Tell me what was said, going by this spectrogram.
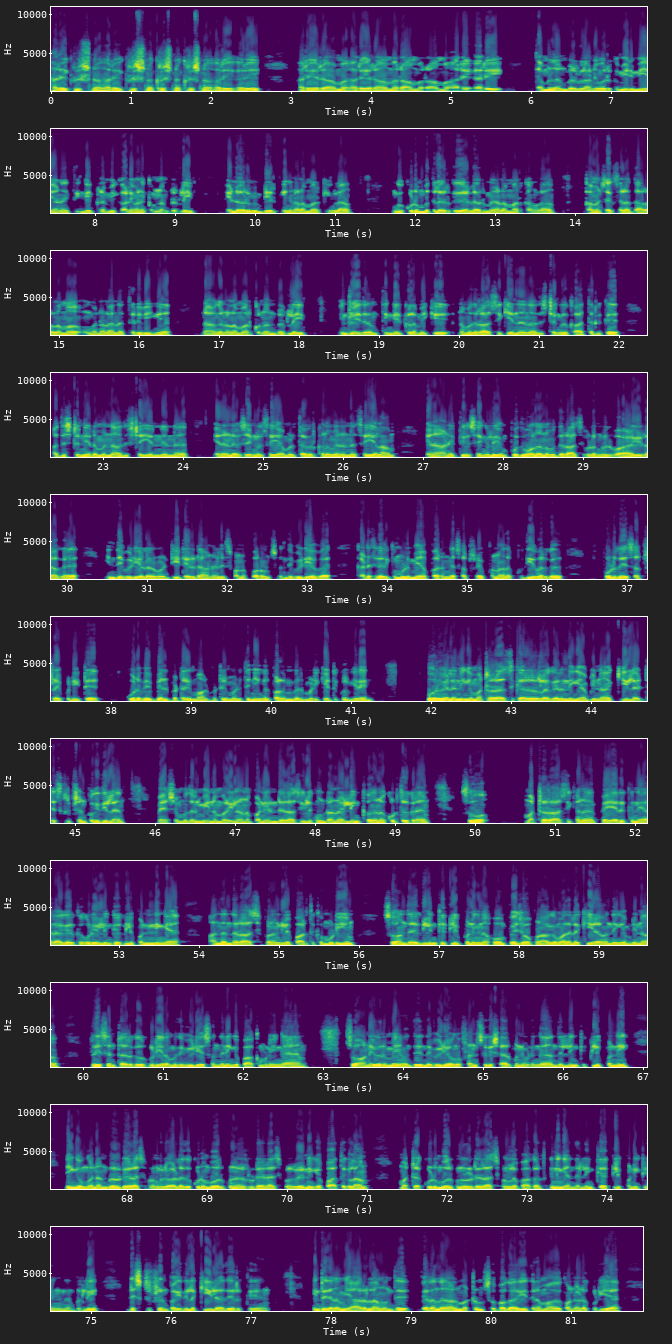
ஹரே கிருஷ்ண ஹரே கிருஷ்ண கிருஷ்ண கிருஷ்ண ஹரே ஹரே. ஹரே ராம ஹரே ராம ராம ராம ஹரே ஹரே. தமிழ் நண்பர்கள் அனைவருக்கும் இனிமையான திங்கட்கிழமை காலை வணக்கம் நண்பர்களே. எல்லோரும் எப்படி இருக்கீங்க? நலமா இருக்கீங்களா? உங்கள் குடும்பத்தில் இருக்க எல்லாருமே நலமா இருக்காங்களா? கமெண்ட் செக்ஷனில் தாராளமாக உங்கள் நலனை தெரிவிங்க. நாங்கள் நலமா இருக்கோம் நண்பர்களே. இன்றைய தினம் திங்கட்கிழமைக்கு நமது ராசிக்கு என்னென்ன அதிர்ஷ்டங்கள் காத்திருக்கு? அதிர்ஷ்ட நிறம் என்ன? அதிர்ஷ்ட எண் என்ன? என்னென்ன விஷயங்கள் செய்யாமல் தவிர்க்கணும்? என்னென்ன செய்யலாம்? என அனைத்து விஷயங்களையும் பொதுவான நமது ராசி பலன்கள் வாயிலாக இந்த வீடியோவில் நம்ம டீட்டெயில்டாக அனலைஸ் பண்ண போகிறோம் ஸோ இந்த வீடியோவை கடைசி வரைக்கும் முழுமையாக பாருங்கள் சப்ஸ்கிரைப் பண்ணாத புதியவர்கள் இப்பொழுதே சப்ஸ்கிரைப் பண்ணிவிட்டு கூடவே பெல் பட்டனையும் ஆல் பட்டனையும் அழுத்தி நீங்கள் பலம்பெறும்படி கேட்டுக்கொள்கிறேன். ஒருவேளை நீங்கள் மற்ற ராசிக்காரர்களாக இருந்தீங்க அப்படின்னா கீழே டிஸ்கிரிப்ஷன் பகுதியில் மேஷம் முதல் மீனம் வரையிலான பன்னிரெண்டு ராசிகளுக்கு உண்டான லிங்க் வந்து நான் கொடுத்துருக்குறேன். ஸோ மற்ற ராசிக்கான பெயருக்கு நேராக இருக்கக்கூடிய லிங்கை கிளிக் பண்ணி நீங்கள் அந்தந்த ராசி பலன்களை பார்த்துக்க முடியும். ஸோ அந்த லிங்கை கிளிக் பண்ணிங்கன்னா ஹோம் பேஜ் ஓப்பன் ஆகும். அதில் கீழே வந்தீங்க அப்படின்னா ரீசெண்டாக இருக்கக்கூடிய நமது வீடியோஸ் வந்து நீங்கள் பார்க்க முடியுங்க. ஸோ அனைவருமே வந்து இந்த வீடியோ உங்கள் ஃப்ரெண்ட்ஸுக்கு ஷேர் பண்ணி விடுங்க அந்த லிங்கை கிளிக் பண்ணி நீங்கள் உங்கள் நண்பர்களுடைய ராசி பலன்களோ அல்லது குடும்ப உறுப்பினர்களுடைய ராசி பலன்களோ நீங்கள் பார்த்துக்கலாம். மற்ற குடும்ப உறுப்பினர்களுடைய ராசி பலன்களை பார்க்கறதுக்கு நீங்கள் அந்த லிங்கை கிளிக் பண்ணிக்கலாங்க நண்பர்களே. டிஸ்கிரிப்ஷன் பகுதியில் கீழே அது இருக்குது இன்றைய தினம் யாரெல்லாம் வந்து பிறந்தநாள் மற்றும் சுபகாரிய தினமாக கொண்டாடக்கூடிய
